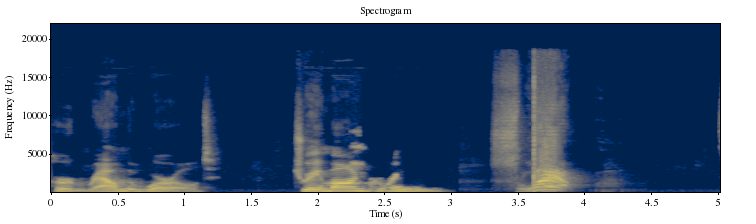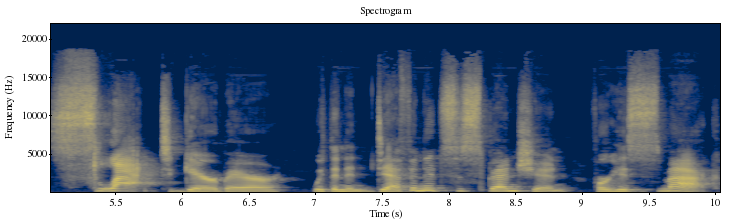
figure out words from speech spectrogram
heard round the world. Draymond Green slap slapped Gare Bear with an indefinite suspension for his smack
